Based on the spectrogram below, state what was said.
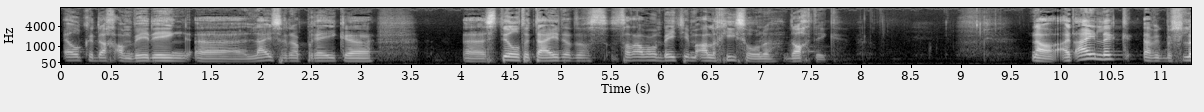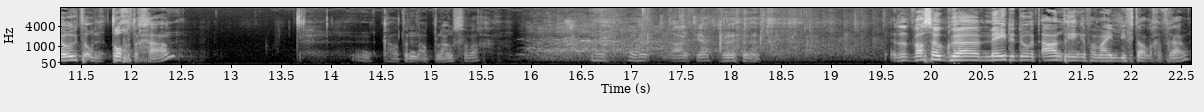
elke dag aanbidding, uh, luisteren naar preken, uh, stilte tijd. Dat zat allemaal een beetje in mijn allergiezone, dacht ik. Nou, uiteindelijk heb ik besloten om toch te gaan. Ik had een applaus verwacht. Dank je. Dat was ook uh, mede door het aandringen van mijn lieftallige vrouw.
